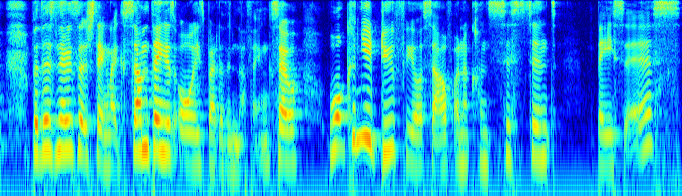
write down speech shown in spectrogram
but there's no such thing. Like something is always better than nothing. So, what can you do for yourself on a consistent basis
